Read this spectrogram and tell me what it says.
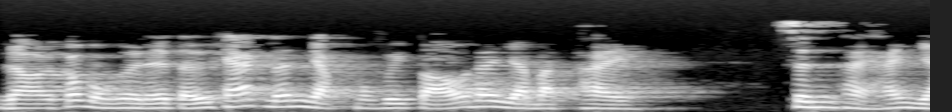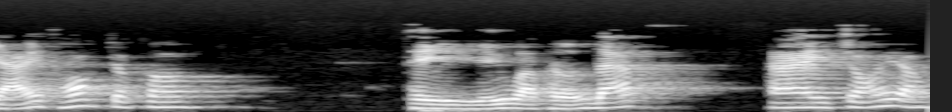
Rồi có một người đệ tử khác đến gặp một vị tổ đó Và bạch thầy, Xin thầy hãy giải thoát cho con. Thì vị hòa thượng đáp Ai trói ông?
